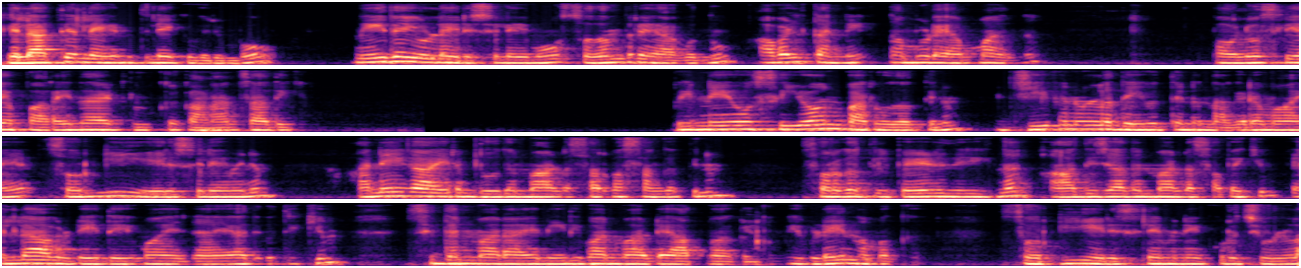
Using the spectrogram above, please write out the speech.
ഗലാത്യർ ലേഖനത്തിലേക്ക് വരുമ്പോൾ നീതയുള്ള എരിശിലേമോ സ്വതന്ത്രയാകുന്നു അവൾ തന്നെ നമ്മുടെ അമ്മ എന്ന് പൗലോസ്ലിയ പറയുന്നതായിട്ട് നമുക്ക് കാണാൻ സാധിക്കും. പിന്നെയോ സിയോൻ പർവതത്തിനും ജീവനുള്ള ദൈവത്തിന്റെ നഗരമായ സ്വർഗീയ യെരുസലേമിനും അനേകായിരം ദൂതന്മാരുടെ സർവസംഘത്തിനും സ്വർഗത്തിൽ പേഴുതിരിക്കുന്ന ആദിജാതന്മാരുടെ സഭയ്ക്കും എല്ലാവരുടെയും ദൈവമായ ന്യായാധിപതിക്കും സിദ്ധന്മാരായ നീതിമാന്മാരുടെ ആത്മാക്കൾക്കും ഇവിടെയും നമുക്ക് സ്വർഗീയ എരുസലേമിനെ കുറിച്ചുള്ള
